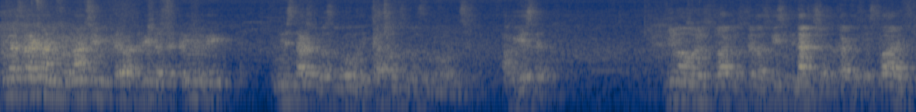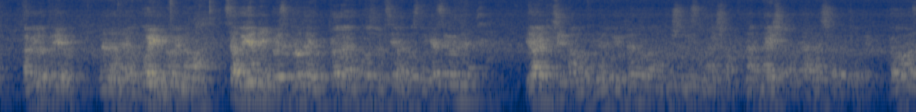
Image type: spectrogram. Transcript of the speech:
Druga stvar, imam informaciju, trebate vi da ste primili vi u ministarstvu glasnogovornika, odnosno glasnogovornice. Ako jeste, imamo još zakon treba spisati natječaj za takve sve stvari, a bilo je prije, ne znam, evo, novinama, sad u jednim koje se prodaju, prodaju prostorom cijele Bosne i Hercegovine, ja ih čitam, ne uvijek trebalo, a dušno nisam naišao na, naišao na taj natječaj da je to preko. Evo vas,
